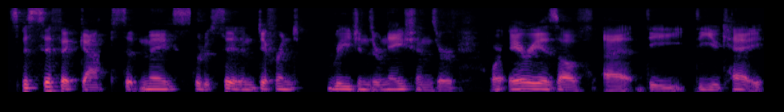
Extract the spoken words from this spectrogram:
specific gaps that may sort of sit in different regions or nations or or areas of uh, the the UK,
